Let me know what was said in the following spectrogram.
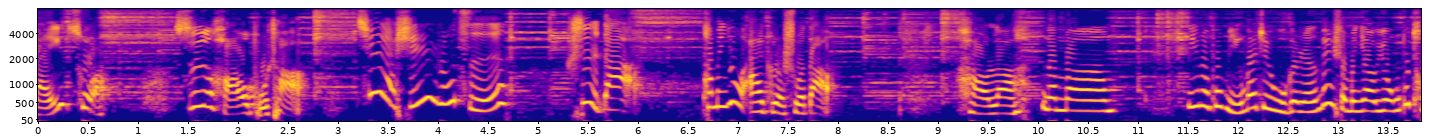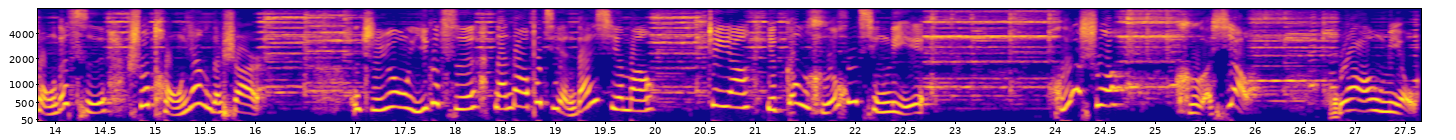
没错，丝毫不差。确实如此。是的，他们又挨个说道。好了，那么米洛不明白这五个人为什么要用不同的词说同样的事儿。只用一个词，难道不简单些吗？这样也更合乎情理。胡说，可笑，荒谬，滑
